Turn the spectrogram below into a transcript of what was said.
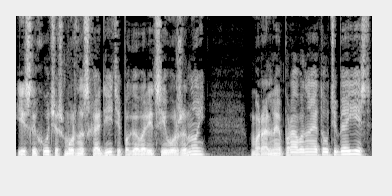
Если хочешь, можно сходить и поговорить с его женой. Моральное право на это у тебя есть.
